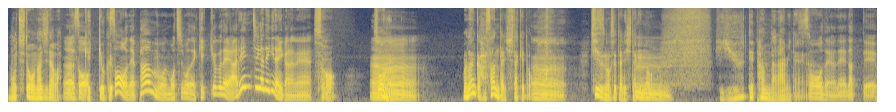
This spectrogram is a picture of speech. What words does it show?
餅と同じだわってそう。結局。そうね、パンも餅もね、結局ね、アレンジができないからね。そう。そうなまあ、なんか挟んだりしたけど、うん。チーズ乗せたりしたけど、うん言うてパンだな、みたいな。そうだよね。だって、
